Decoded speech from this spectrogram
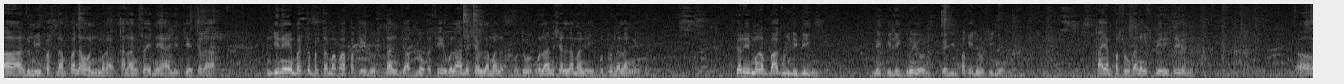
ah, lumipas na ang panahon, mga kalansay na yan, etc. Hindi na yan basta-basta mapapakilos ng Diablo kasi wala na siyang laman at buto, wala na siyang laman eh, buto na lang eh. Pero yung mga bagong libing, may peligro yun, pwedeng pakilusin yun. Kayang pasukan ng espiritu yun eh. Oo.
